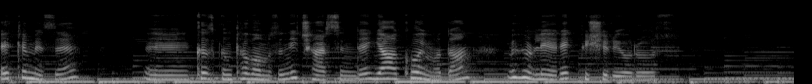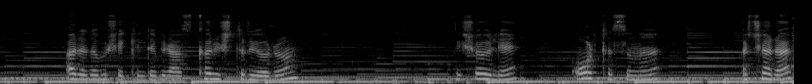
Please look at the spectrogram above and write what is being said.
Etimizi kızgın tavamızın içerisinde yağ koymadan mühürleyerek pişiriyoruz. Arada bu şekilde biraz karıştırıyorum. Ve şöyle ortasını açarak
